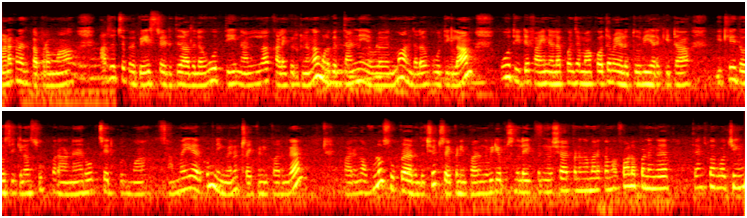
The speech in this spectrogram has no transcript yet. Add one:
வணக்கினதுக்கப்புறமா அரைச்சி வச்சுக்கிற பேஸ்ட் எடுத்து அதில் ஊற்றி நல்லா கலக்கி விட்டுக்கலாங்க. உங்களுக்கு தண்ணி எவ்வளோ வேணுமோ அந்தளவுக்கு ஊற்றிக்கலாம் ஊற்றிட்டு ஃபைனலாக கொஞ்சமாக கொத்தமல்லி இலை தூவி இறக்கிட்டா இட்லி தோசைக்கெல்லாம் சூப்பரான ரோட் சைடு குருமா. செம்மையாக இருக்கும். நீங்கள் வேணால் ட்ரை பண்ணி பாருங்கள் பாருங்கள் அவ்வளோ சூப்பராக இருந்துச்சு. ட்ரை பண்ணி பாருங்கள் வீடியோ பிடிச்சிருந்து லைக் பண்ணுங்கள் ஷேர் பண்ணுங்கள் மறக்காமல் ஃபாலோ பண்ணுங்கள் தேங்க்ஸ் ஃபார் வாட்சிங்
